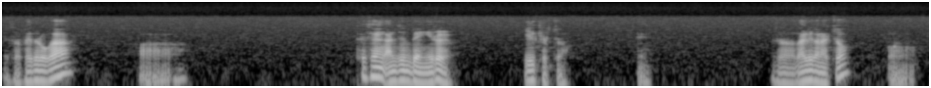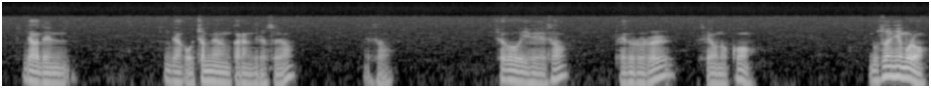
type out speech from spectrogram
그래서 베드로가 어, 태생 안전뱅이를 일으켰죠. 예. 그래서 난리가 났죠. 어, 신자가 된 신자가 5천 명 가량 되었어요. 그래서 최고의회에서 베드로를 세워놓고 무슨 힘으로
